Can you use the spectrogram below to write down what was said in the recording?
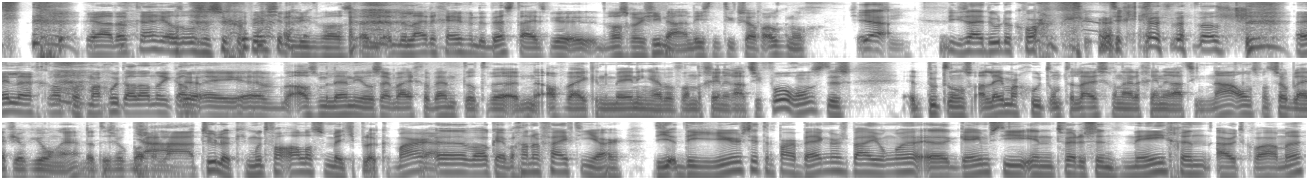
ja, dat krijg je als onze supervision er niet was. En, en de leidinggevende destijds het was Rogina. En die is natuurlijk zelf ook nog ja, die zei doe de kwart. dat was heel erg grappig. Maar goed, aan de andere kant, ja. hey, uh, als millennials zijn wij gewend dat we een afwijkende mening hebben van de generatie voor ons. Dus het doet ons alleen maar goed om te luisteren naar de generatie na ons. Want zo blijf je ook jong, hè? Dat is ook wel Ja, belangrijk. tuurlijk. Je moet van alles een beetje plukken. Maar ja. uh, oké, okay, we gaan naar 15 jaar. Die, die hier zitten een paar bangers bij, jongen. Uh, games die in 2009 uitkwamen.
